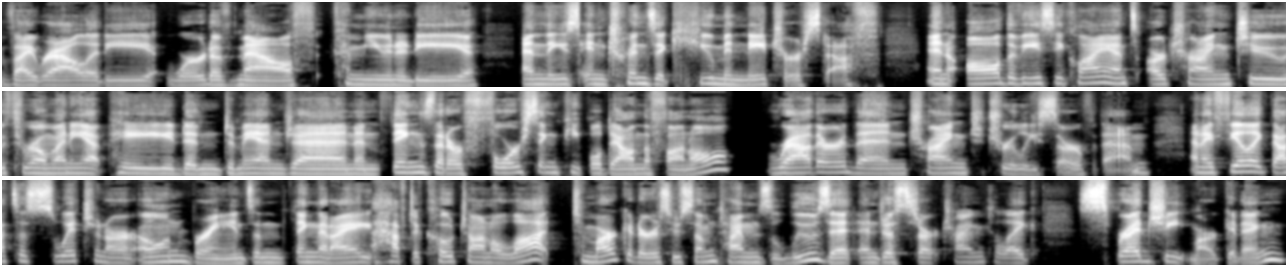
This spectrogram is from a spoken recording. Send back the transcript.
virality, word of mouth, community, and these intrinsic human nature stuff. And all the VC clients are trying to throw money at paid and demand gen and things that are forcing people down the funnel rather than trying to truly serve them. And I feel like that's a switch in our own brains and the thing that I have to coach on a lot to marketers who sometimes lose it and just start trying to like spreadsheet marketing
